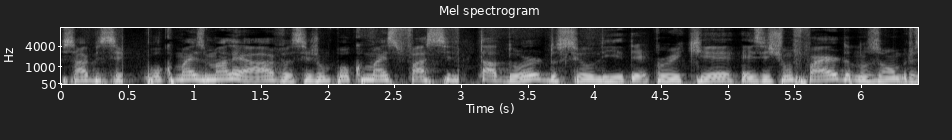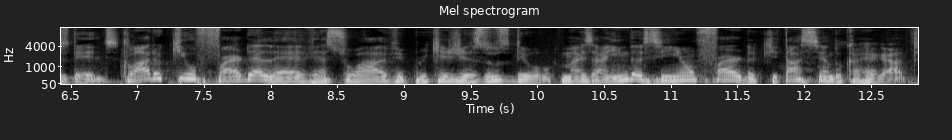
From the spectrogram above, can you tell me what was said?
sabe, seja um pouco mais maleável, seja um pouco mais facilitador do seu líder, porque existe um fardo nos ombros deles. Claro que o fardo é leve, é suave, porque Jesus deu, mas ainda assim é um fardo que está sendo carregado.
